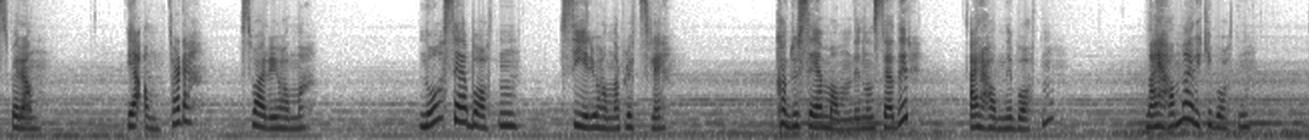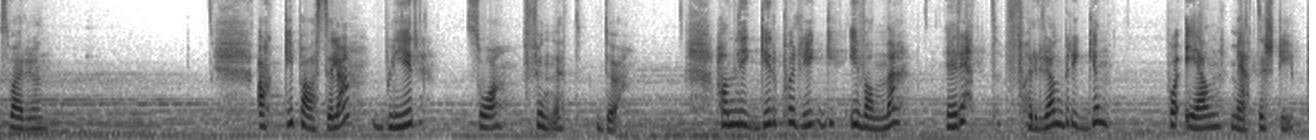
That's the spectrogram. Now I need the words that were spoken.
spør han. Jeg antar det, svarer Johanna. Nå ser jeg båten, sier Johanna plutselig. Kan du se mannen din noen steder? Er han i båten? Nei, han er ikke i båten, svarer hun. Akki Pasila blir så funnet død. Han ligger på rygg i vannet rett foran bryggen på én meters dyp.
